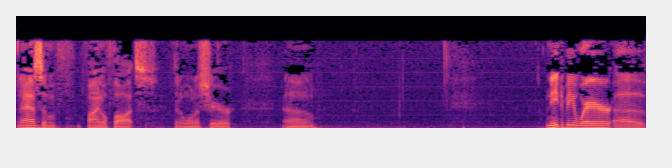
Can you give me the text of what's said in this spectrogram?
And I have some final thoughts that I want to share. Um, need to be aware of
